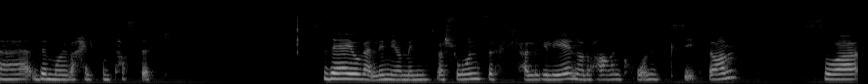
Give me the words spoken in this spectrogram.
Eh, det må jo være helt fantastisk. Så det er jo veldig mye av min motivasjon. Selvfølgelig, når du har en kronisk sykdom, så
